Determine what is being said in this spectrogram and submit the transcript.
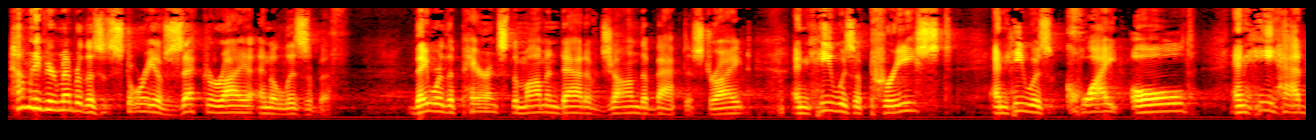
how many of you remember the story of Zechariah and Elizabeth? They were the parents, the mom and dad of John the Baptist, right? And he was a priest and he was quite old and he had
